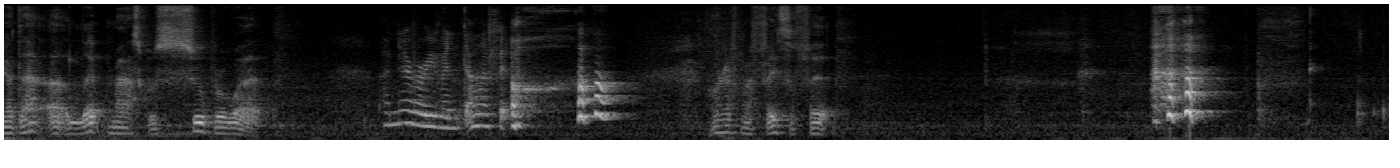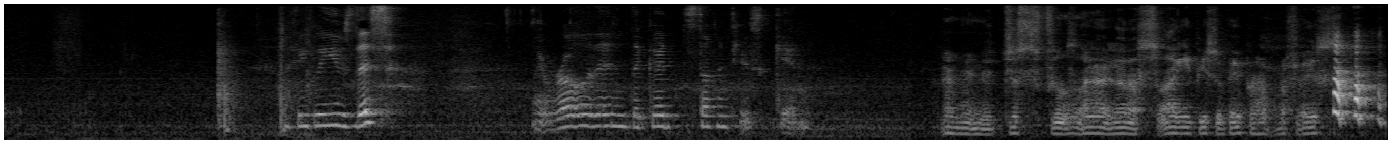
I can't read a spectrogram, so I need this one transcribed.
Yeah, that uh, lip mask was super wet. I've never even done a fit. I wonder if my face will fit. I think we use this. Like roll it in the good stuff into your skin. I mean, it just feels like I got a soggy piece of paper on my face.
